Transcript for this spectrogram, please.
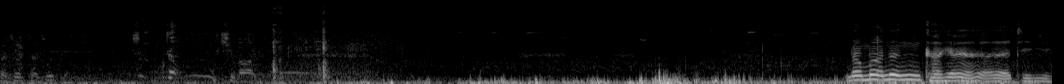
좋다, 좋다, 좋다, 좋다. 기가 넘어는 가야지.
